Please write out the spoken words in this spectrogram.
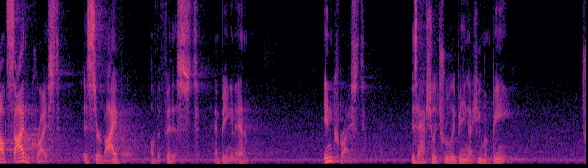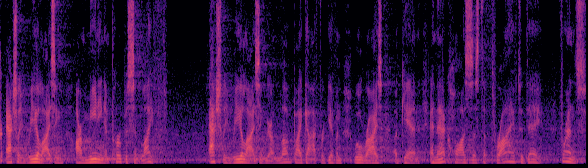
Outside of Christ is survival of the fittest and being an animal. In Christ is actually truly being a human being, actually realizing our meaning and purpose in life. Actually realizing we are loved by God, forgiven, will rise again. And that causes us to thrive today. Friends,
